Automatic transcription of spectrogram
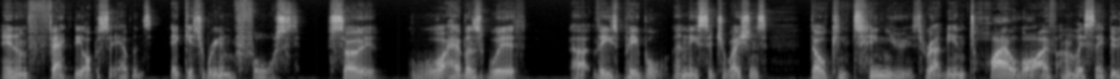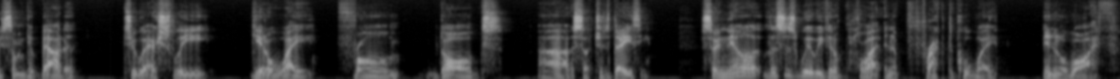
And in fact, the opposite happens. It gets reinforced. So, what happens with uh, these people in these situations, they'll continue throughout the entire life, unless they do something about it, to actually get away from dogs uh, such as Daisy. So now this is where we can apply it in a practical way in life.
